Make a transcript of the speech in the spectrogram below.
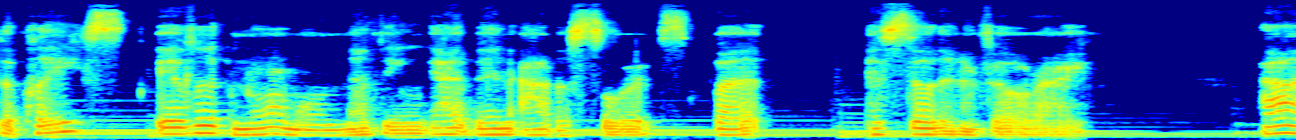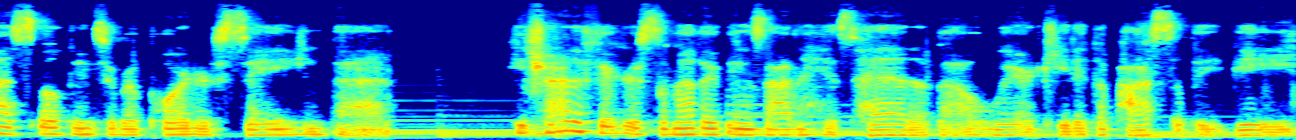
The place, it looked normal. Nothing had been out of sorts, but it still didn't feel right. Al had spoken to reporters saying that he tried to figure some other things out in his head about where Kita could possibly be.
